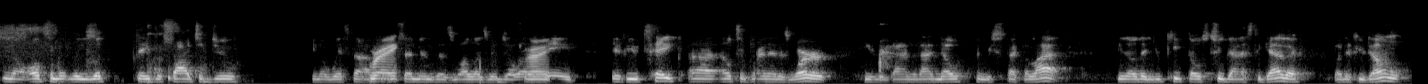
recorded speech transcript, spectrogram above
you know, ultimately what they decide to do, you know, with uh, Ben Right. Simmons as well as with Joel Right. Embiid. If you take uh, Elton Brand at his word, he's a guy that I know and respect a lot. You know, then you keep those two guys together. But if you don't,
